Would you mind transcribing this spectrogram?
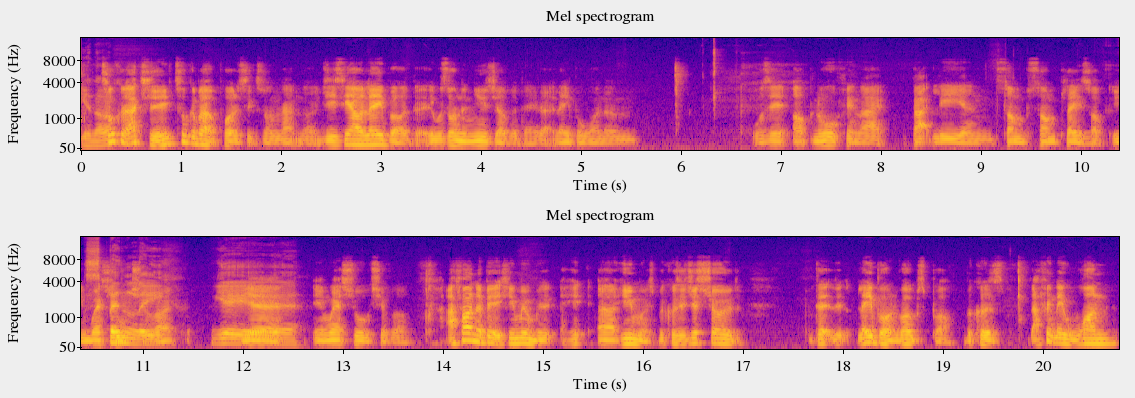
You know. Talk actually talk about politics on that note. Do you see how Labour? It was on the news the other day that Labour won. Um, was it up north in like Batley and some some place up in West Spenley. Yorkshire, right? Yeah, yeah, Yeah, yeah. in West Yorkshire. Bro. I found it a bit humor, uh, humorous because it just showed that Labour on ropes, bro. Because I think they won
